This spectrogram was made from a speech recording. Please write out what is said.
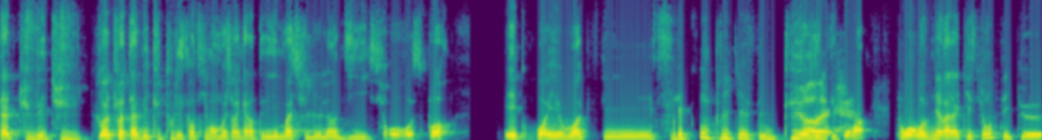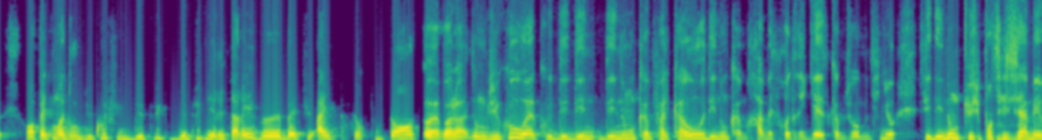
as, tu, tu, toi, tu as vécu tous les sentiments. Moi, j'ai regardé les matchs le lundi sur Eurosport. Et croyez-moi que c'est compliqué, c'est une purge, ah etc. Pour en revenir à la question, c'est que, en fait, moi, donc, du coup, depuis, depuis que les Russes arrivent, euh, bah, tu hype sur tout le temps. Ouais, voilà. Donc, du coup, ouais, des, des, des, noms comme Falcao, des noms comme James Rodriguez, comme Joao Moutinho, c'est des noms que je pensais jamais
